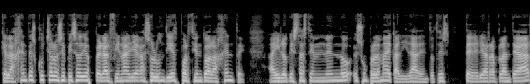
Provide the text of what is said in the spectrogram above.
Que la gente escucha los episodios, pero al final llega solo un 10% a la gente. Ahí lo que estás teniendo es un problema de calidad. Entonces te debería replantear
